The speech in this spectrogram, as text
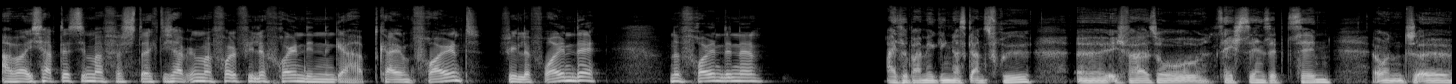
Aber ich habe das immer versteckt. Ich habe immer voll viele Freundinnen gehabt. Kein Freund, viele Freunde, nur Freundinnen. Also bei mir ging das ganz früh. Äh, Ich war so 16, 17 und äh,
